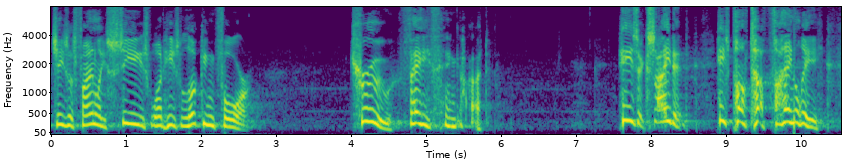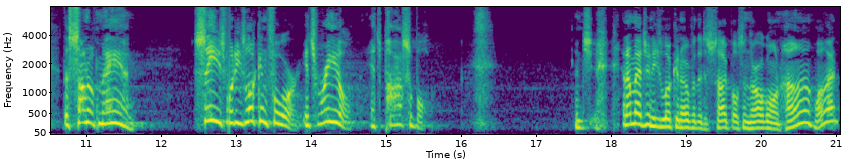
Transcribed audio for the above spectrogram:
Jesus finally sees what he's looking for true faith in God. He's excited. He's pumped up. Finally, the Son of Man sees what he's looking for. It's real, it's possible. And, and I imagine he's looking over the disciples and they're all going, Huh? What?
